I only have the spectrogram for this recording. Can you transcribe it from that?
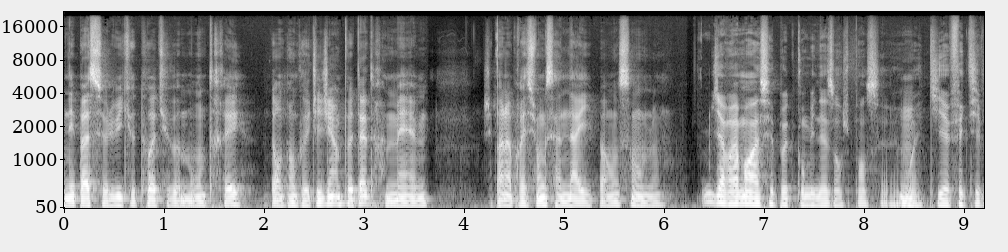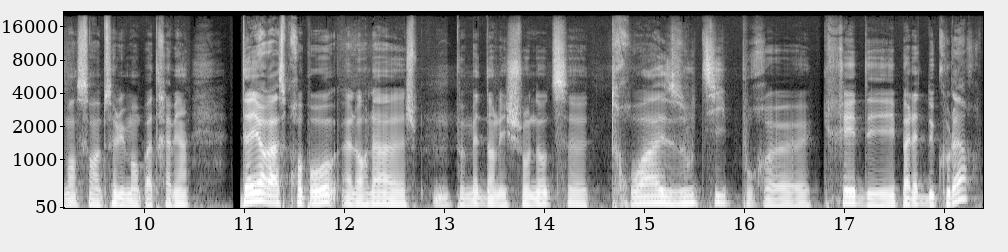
n'est pas celui que toi tu veux montrer dans ton quotidien, peut-être, mais j'ai pas l'impression que ça n'aille pas ensemble. Il y a vraiment assez peu de combinaisons, je pense, euh, mm. qui effectivement sont absolument pas très bien. D'ailleurs, à ce propos, alors là, euh, je peux mettre dans les show notes euh, trois outils pour créer des palettes de couleurs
